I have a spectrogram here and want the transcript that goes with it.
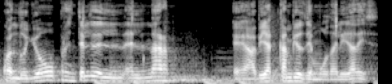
Cuando yo presenté el, el NARM, eh, había cambios de modalidades.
